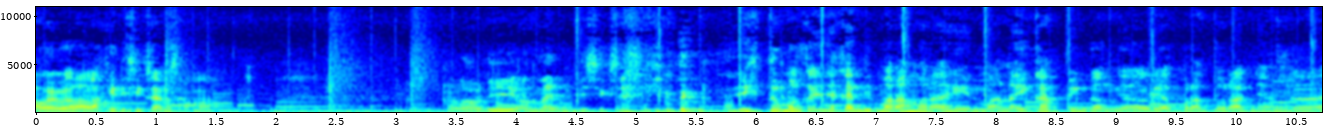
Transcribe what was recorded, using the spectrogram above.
awewe lalaki disiksa sama. Kalau di online disiksa itu makanya kan dimarah-marahin. Mana ikat pinggangnya lihat peraturannya enggak?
